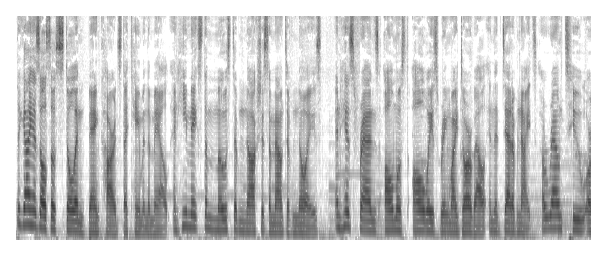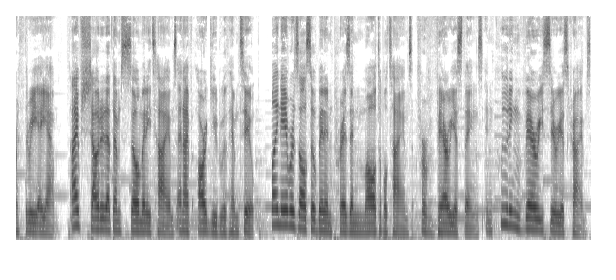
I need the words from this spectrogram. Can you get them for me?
The guy has also stolen bank cards that came in the mail, and he makes the most obnoxious amount of noise and his friends almost always ring my doorbell in the dead of night, around 2 or 3 a.m. I've shouted at them so many times, and I've argued with him too. My neighbor's also been in prison multiple times for various things, including very serious crimes.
